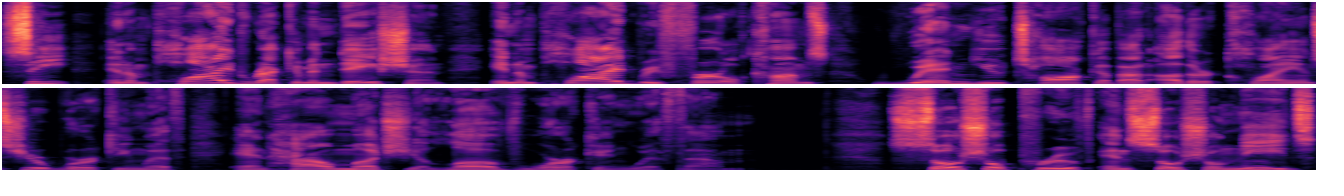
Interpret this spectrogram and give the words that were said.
See, an implied recommendation, an implied referral comes when you talk about other clients you're working with and how much you love working with them. Social proof and social needs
